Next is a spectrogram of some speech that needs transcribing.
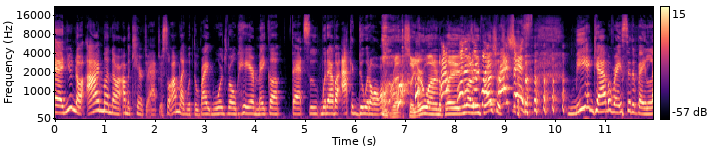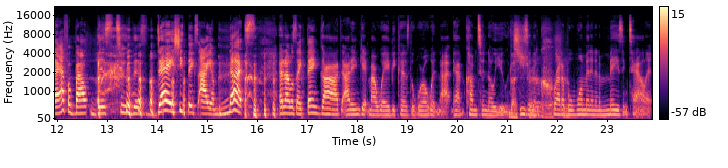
and you know, I'm a I'm a character actress, so I'm like with the right wardrobe, hair, makeup, fat suit, whatever, I can do it all. Right. So you're wanting to play. you want to be precious. Precious. Me and Gabourey Sidibe laugh about this to this day. She thinks I am nuts. And I was like, thank God I didn't get my way because the world would not have come to know you. That's She's an true, that's incredible woman and an amazing talent.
